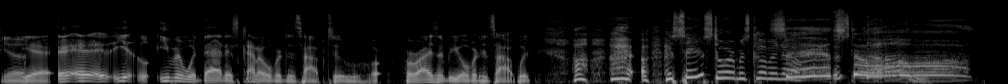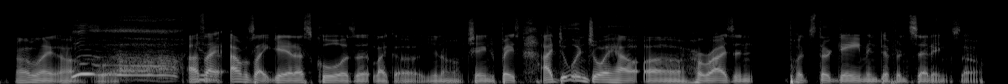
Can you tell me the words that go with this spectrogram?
Yeah. Yeah, and- and- and even with that, it's kind of over the top too. Horizon be over the top with, oh, a sandstorm is coming out. Sandstorm. I'm like, oh, boy. I was Yeah. like, I was like, yeah, that's cool as a like a you know change of pace. I do enjoy how uh, Horizon puts their game in different settings though.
